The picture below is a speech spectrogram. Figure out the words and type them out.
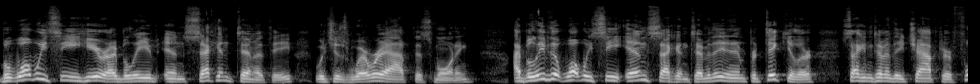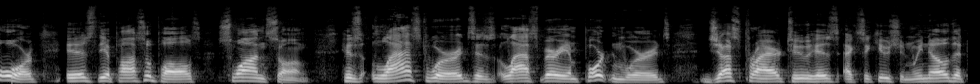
But what we see here, I believe, in 2 Timothy, which is where we're at this morning, I believe that what we see in 2 Timothy, and in particular 2 Timothy chapter 4, is the Apostle Paul's swan song. His last words, his last very important words, just prior to his execution. We know that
